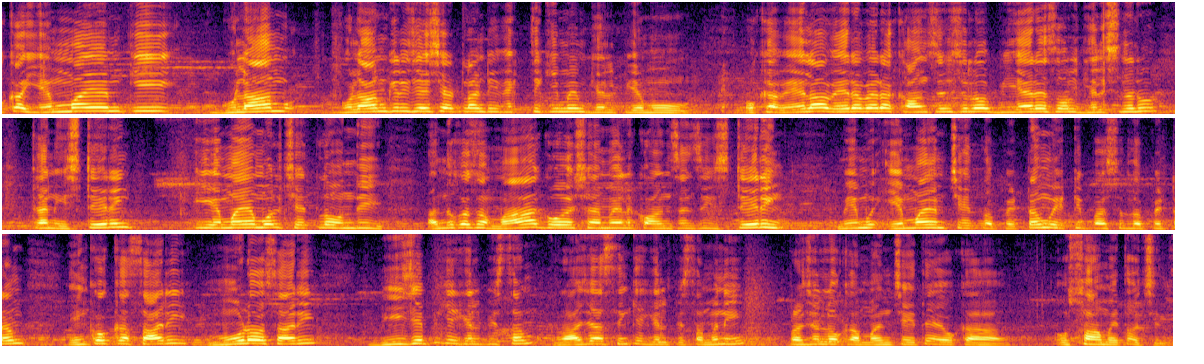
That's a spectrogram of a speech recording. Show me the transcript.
ఒక ఎంఐఎంకి గులాం గులాంగిరి చేసే అట్లాంటి వ్యక్తికి మేము గెలిపాము ఒకవేళ వేరే వేరే కాన్స్టిట్యున్సీలో బీఆర్ఎస్ వాళ్ళు గెలిచినారు కానీ స్టేరింగ్ ఈ ఎంఐఎం వాళ్ళ చేతిలో ఉంది. అందుకోసం మా గోషామేల్ కాన్స్టిట్యున్సీ స్టేరింగ్ మేము ఎంఐఎం చేతిలో పెట్టాము ఎట్టి పరిస్థితుల్లో పెట్టాం. ఇంకొకసారి మూడోసారి బీజేపీకి గెలిపిస్తాం రాజాసింగ్కి గెలిపిస్తామని ప్రజల్లో ఒక మంచి అయితే ఒక ఉత్సాహం అయితే వచ్చింది.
